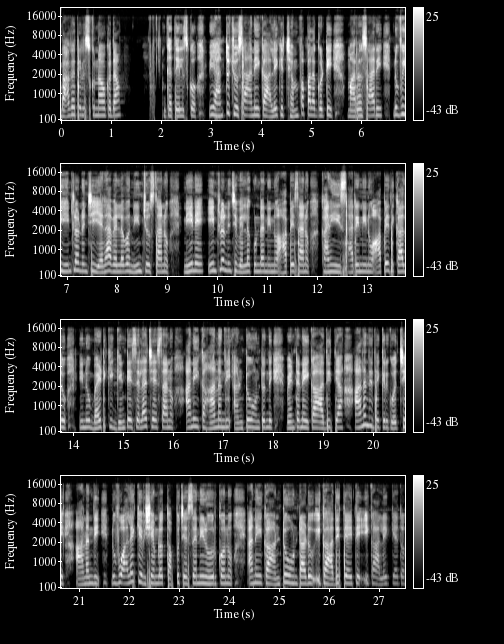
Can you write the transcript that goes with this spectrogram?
బాగా తెలుసుకున్నావు కదా. ఇంకా తెలుసుకో నీ అంతు చూసా అని ఇక అలీకి చెంప పలగొట్టి మరోసారి నువ్వు ఇంట్లో నుంచి ఎలా వెళ్ళవో నేను చూస్తాను. నేనే ఇంట్లో నుంచి వెళ్ళకుండా నిన్ను ఆపేశాను. కానీ ఈసారి నేను ఆపేది కాదు. నేను బయటికి గెంటేసేలా చేస్తాను అని ఇక ఆనంది అంటూ ఉంటుంది. వెంటనే ఇక ఆదిత్య ఆనంది దగ్గరికి వచ్చి ఆనంది నువ్వు అలేఖ్య విషయంలో తప్పు చేస్తే నేను ఊరుకోను అని ఇక అంటూ ఉంటాడు. ఇక ఆదిత్య అయితే ఇక అలేఖ్యతో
